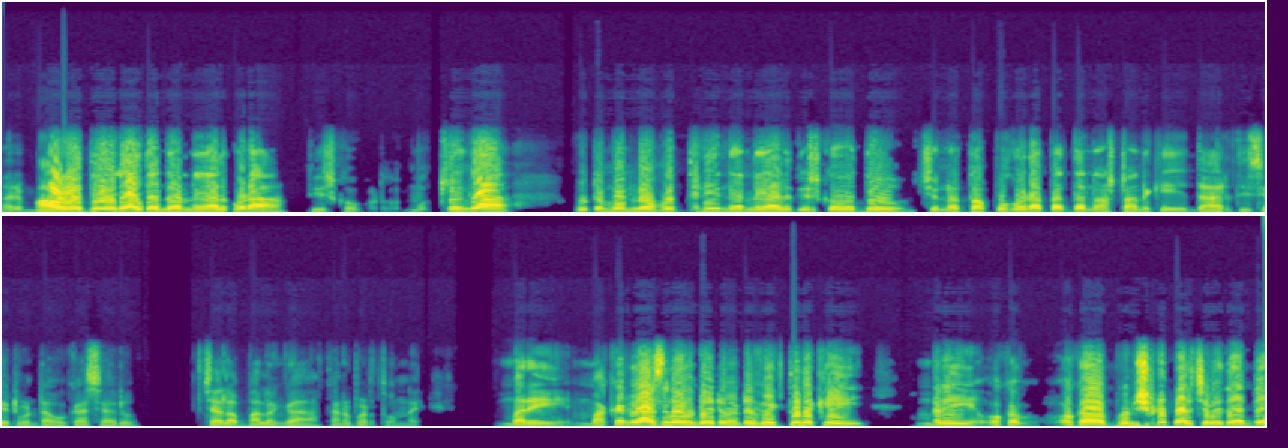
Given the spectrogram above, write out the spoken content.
మరి భావోద్వేగాలతో నిర్ణయాలు కూడా తీసుకోకూడదు. ముఖ్యంగా కుటుంబంలో ఒత్తిడి నిర్ణయాలు తీసుకోవద్దు. చిన్న తప్పు కూడా పెద్ద నష్టానికి దారి తీసేటువంటి అవకాశాలు చాలా బలంగా కనపడుతున్నాయి. మరి మకర రాశిలో ఉండేటువంటి వ్యక్తులకి మరి ఒక ఒక పురుషుడు పరిచయమైతే అంటే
